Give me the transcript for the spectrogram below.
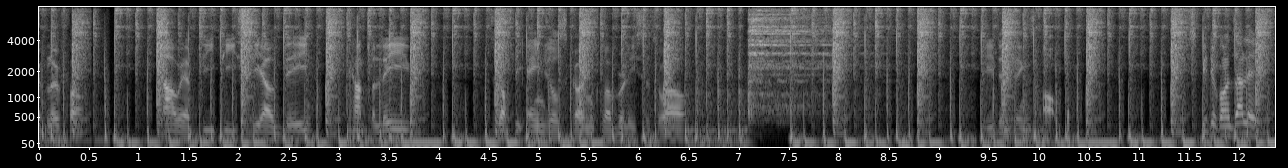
by Blowfall. Now we have DPCLD, Can't Believe. It's got the Angels Gun Club release as well. Speeding things up. Speedo Gonzalez.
